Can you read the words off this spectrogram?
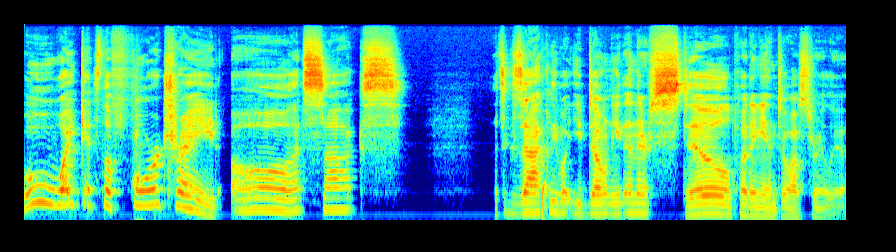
Oh, white gets the four trade. Oh, that sucks. That's exactly what you don't need, and they're still putting into Australia.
